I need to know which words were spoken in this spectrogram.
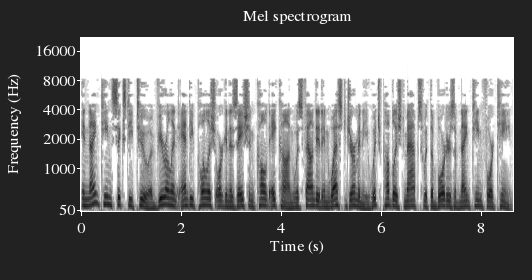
In 1962 a virulent anti-Polish organization called AKON was founded in West Germany which published maps with the borders of 1914.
